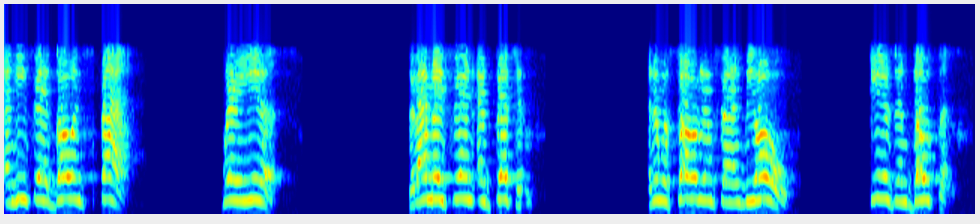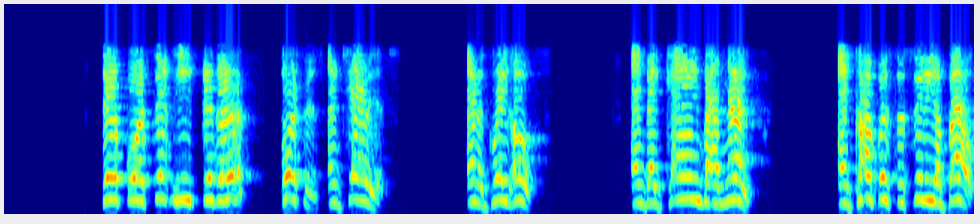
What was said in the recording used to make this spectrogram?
And he said, Go and spy where he is, that I may send and fetch him. And it was told him, saying, Behold, he is in Dothan. Therefore sent he thither horses and chariots and a great host. And they came by night and compassed the city about.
